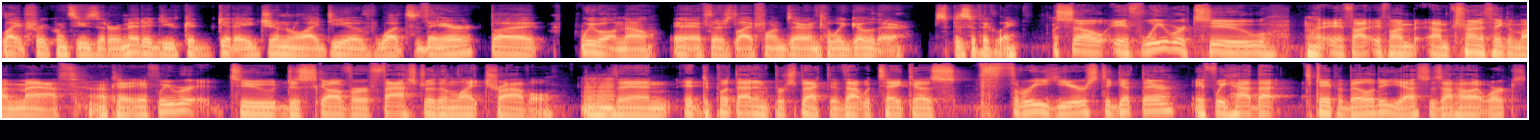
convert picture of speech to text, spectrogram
light frequencies that are emitted, you could get a general idea of what's there. But we won't know if there's life forms there until we go there specifically. So if we were to, if I if I'm I'm trying to think of my math. Okay, if we were to discover faster than light travel, Mhm. then it, to put that in perspective, that would take us three years to get there. If we had that capability, yes, is that how that works?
